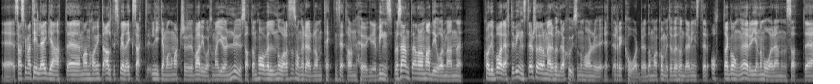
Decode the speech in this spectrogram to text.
Eh, sen ska man tillägga att eh, man har ju inte alltid spelat exakt lika många matcher varje år som man gör nu, så att de har väl några säsonger där de tekniskt sett har en högre vinstprocent än vad de hade i år, men eh, kollar vi bara efter vinster så är de här 107 som de har nu ett rekord. De har kommit över 100 vinster åtta gånger genom åren, så att eh,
